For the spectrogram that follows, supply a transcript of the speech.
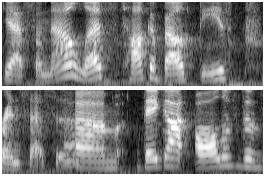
Yeah. So now let's talk about these princesses. Um, they got all of the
